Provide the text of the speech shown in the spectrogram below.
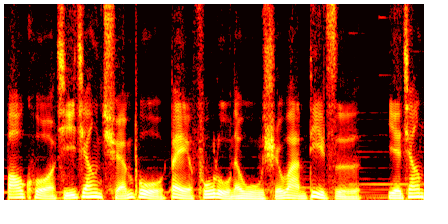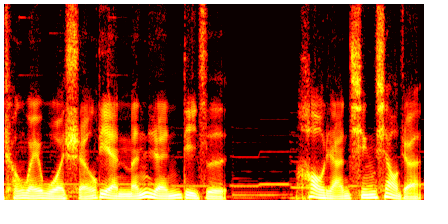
包括即将全部被俘虏的五十万弟子，也将成为我神殿门人弟子。浩然轻笑着，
